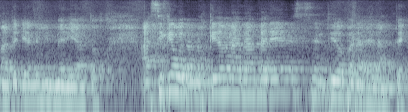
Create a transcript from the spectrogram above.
materiales inmediatos. Así que bueno, nos queda una gran tarea en ese sentido para adelante.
